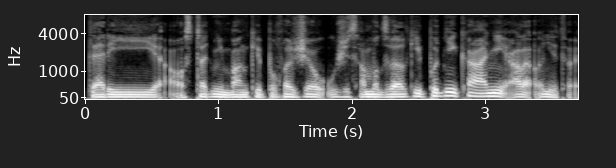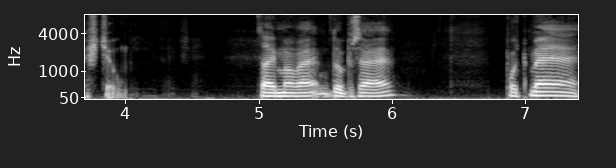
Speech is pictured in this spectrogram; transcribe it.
který ostatní banky považují už za moc velký podnikání, ale oni to ještě umí. Zajímavé, dobře. Pojďme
